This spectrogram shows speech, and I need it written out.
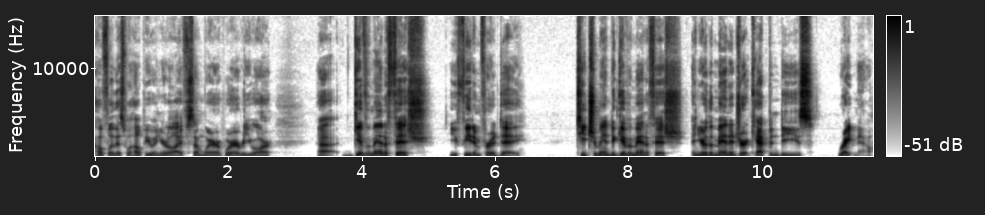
hopefully this will help you in your life somewhere, wherever you are. Uh, give a man a fish, you feed him for a day. Teach a man to give a man a fish, and you're the manager at Captain D's right now.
